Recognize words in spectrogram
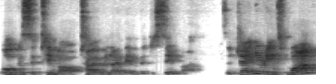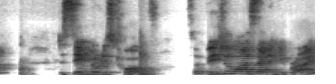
August, September, October, November, December. So January is 1, December is 12. So visualize that in your brain.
